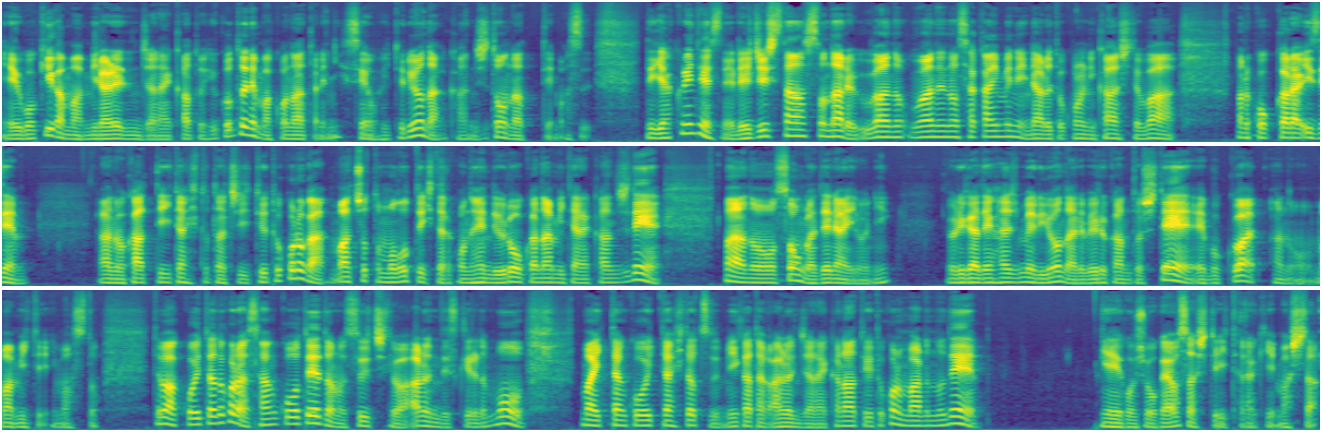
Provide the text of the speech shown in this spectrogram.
動きがま見られるんじゃないかということで、まあこのあたりに線を引いているような感じとなっています。で、逆にですね、レジスタンスとなる上の、上値の境目になるところに関しては、あ、ここから以前、あの、買っていた人たちっていうところが、まあちょっと戻ってきたらこの辺で売ろうかなみたいな感じで、まああの、損が出ないように、よりが出始めるようなレベル感として、え僕は、あの、まあ、見ていますと。では、こういったところは参考程度の数値ではあるんですけれども、まあ、一旦こういった一つ見方があるんじゃないかなというところもあるので、えー、ご紹介をさせていただきました。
